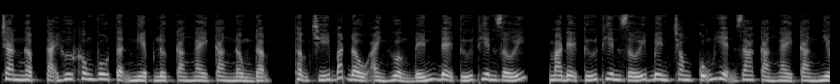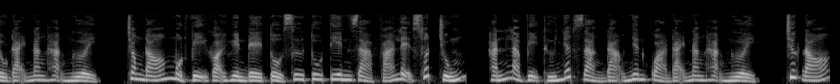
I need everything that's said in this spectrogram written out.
Tràn ngập tại hư không vô tận nghiệp lực càng ngày càng nồng đậm, thậm chí bắt đầu ảnh hưởng đến đệ tứ thiên giới, mà đệ tứ thiên giới bên trong cũng hiện ra càng ngày càng nhiều đại năng hạng người. Trong đó một vị gọi huyền đề tổ sư tu tiên giả phá lệ xuất chúng, hắn là vị thứ nhất giảng đạo nhân quả đại năng hạng người. Trước đó,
